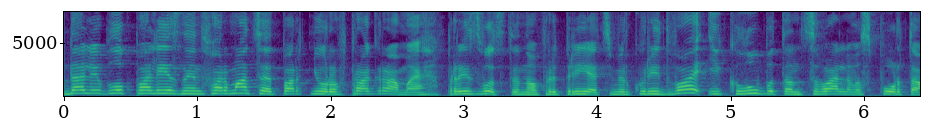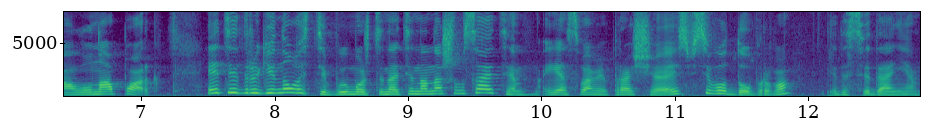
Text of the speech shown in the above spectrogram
Далее блок полезной информации от партнеров программы производственного предприятия «Меркурий-2» и клуба танцевального спорта «Лунапарк». Эти и другие новости вы можете найти на нашем сайте. Я с вами прощаюсь. Всего доброго и до свидания.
